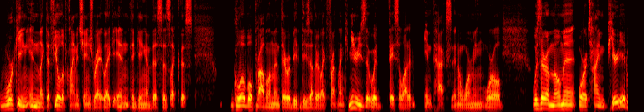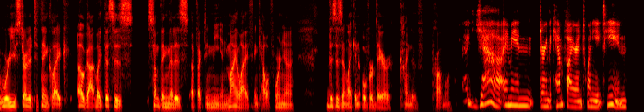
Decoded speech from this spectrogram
working in like the field of climate change, right? Like in thinking of this as like this global problem and there would be these other like frontline communities that would face a lot of impacts in a warming world. Was there a moment or a time period where you started to think like, oh God, like this is something that is affecting me in my life in California? This isn't like an over there kind of problem. Yeah, I mean, during the Camp Fire in 2018,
